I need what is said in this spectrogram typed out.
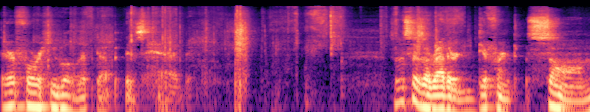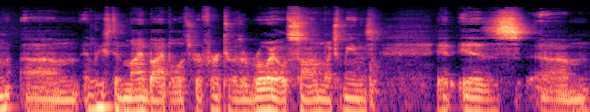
Therefore, he will lift up his head. So this is a rather different psalm. Um, at least in my Bible, it's referred to as a royal psalm, which means it is um,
